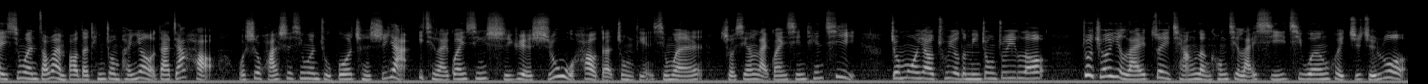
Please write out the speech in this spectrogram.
位新闻早晚报的听众朋友，大家好，我是华视新闻主播陈诗雅，一起来关心十月十五号的重点新闻。首先来关心天气，周末要出游的民众注意喽。入秋以来最强冷空气来袭，气温会直直落。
